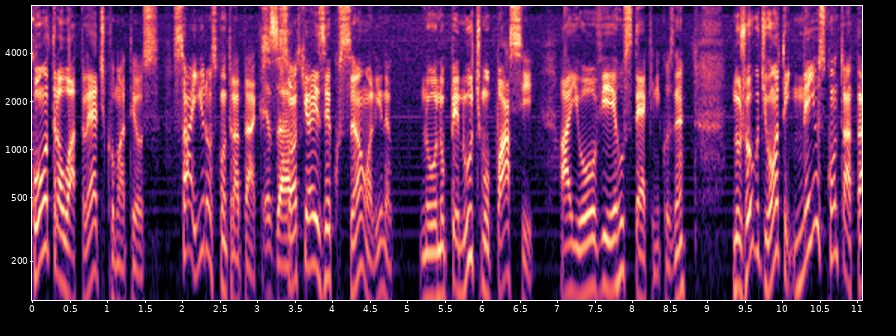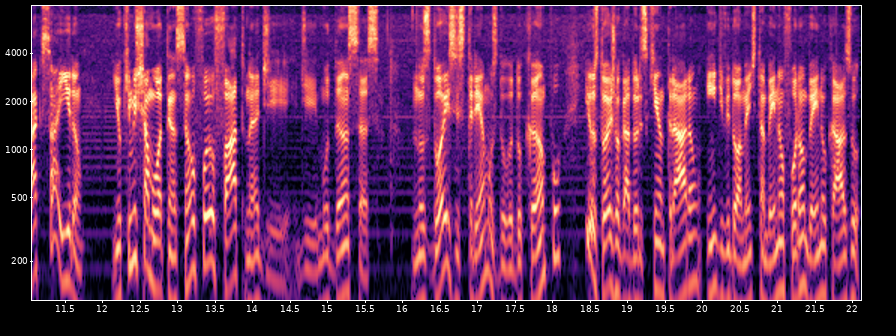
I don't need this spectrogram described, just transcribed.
Contra o Atlético, Matheus, saíram os contra-ataques. Só que a execução ali, né? No, no penúltimo passe, aí houve erros técnicos, né? No jogo de ontem, nem os contra-ataques saíram. E o que me chamou a atenção foi o fato, né, de, de mudanças nos dois extremos do, do campo e os dois jogadores que entraram individualmente também não foram bem, no caso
